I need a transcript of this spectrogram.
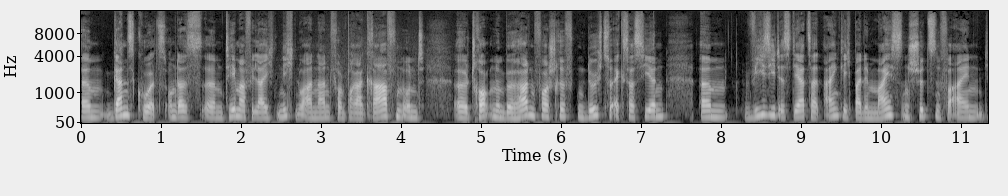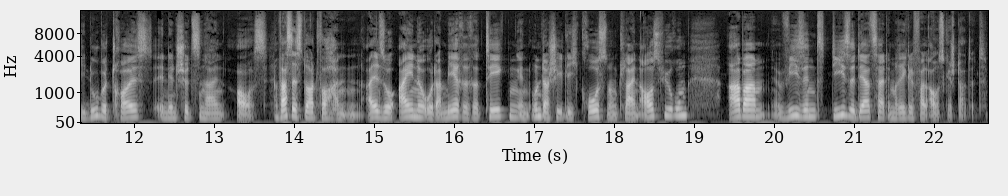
Ähm, ganz kurz, um das ähm, Thema vielleicht nicht nur anhand von Paragraphen und äh, trockenen Behördenvorschriften durchzuexerzieren, ähm, wie sieht es derzeit eigentlich bei den meisten Schützenvereinen, die du betreust, in den Schützenhallen aus? Was ist dort vorhanden? Also eine oder mehrere Theken in unterschiedlich großen und kleinen Ausführungen, aber wie sind diese derzeit im Regelfall ausgestattet?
